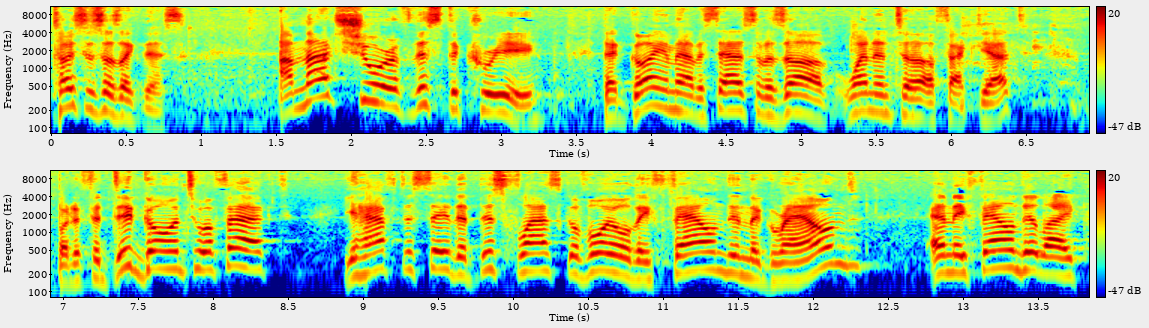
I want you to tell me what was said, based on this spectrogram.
Tosfos says like this: I'm not sure if this decree that goyim have a status of a zav went into effect yet, but if it did go into effect, you have to say that this flask of oil they found in the ground, and they found it like,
